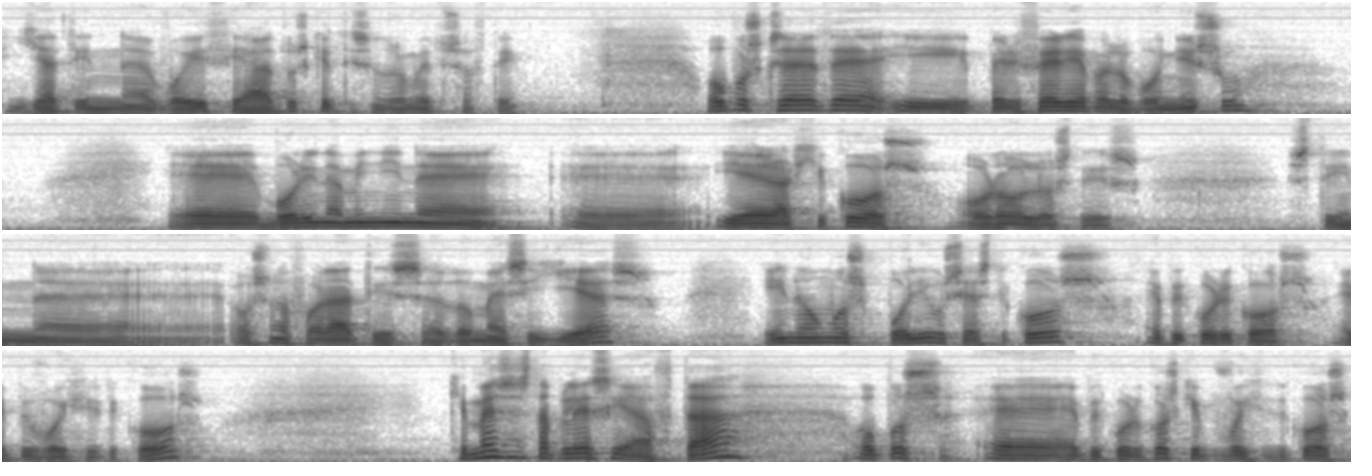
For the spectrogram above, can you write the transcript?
για την βοήθειά τους και τη συνδρομή τους αυτή. Όπως ξέρετε, η Περιφέρεια Πελοποννήσου ε, μπορεί να μην είναι ε, ιεραρχικός ο ρόλος της στην, ε, όσον αφορά τις δομές υγείας, είναι όμως πολύ ουσιαστικός, επικουρικός, επιβοηθητικός και μέσα στα πλαίσια αυτά, όπως ε, επικουρικός και επιβοηθητικός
